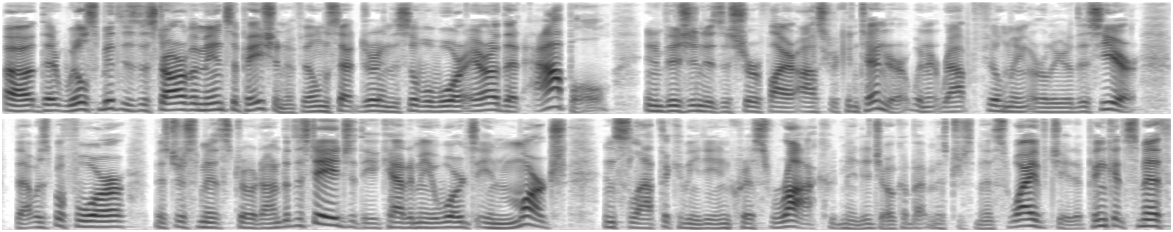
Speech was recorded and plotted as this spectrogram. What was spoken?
uh, that Will Smith is the star of Emancipation, a film set during the Civil War era that Apple envisioned as a surefire Oscar contender when it wrapped filming earlier this year. That was before Mr. Smith strode onto the stage at the Academy Awards in March and slapped the comedian Chris Rock, who'd made a joke about Mr. Smith's wife, Jada Pinkett Smith.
